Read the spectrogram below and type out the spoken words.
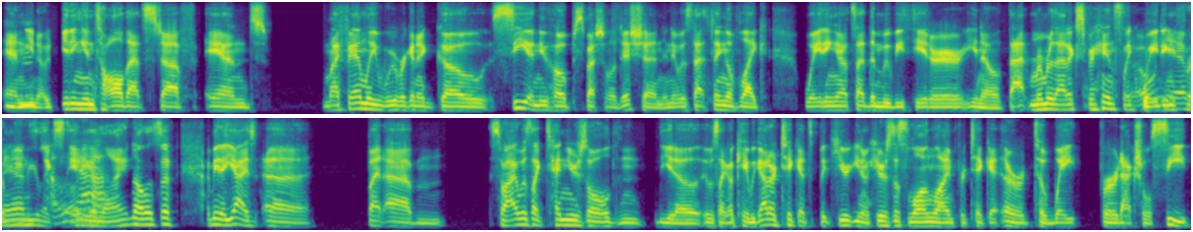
and you know getting into all that stuff. And my family, we were gonna go see a New Hope special edition, and it was that thing of like waiting outside the movie theater. You know that remember that experience, like Oh, waiting yeah, for a movie, like Oh, standing yeah. in line, all that stuff. I mean, yeah, uh, but um so I was like 10 years old and you know it was like okay we got our tickets but here you know here's this long line for ticket or to wait for an actual seat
